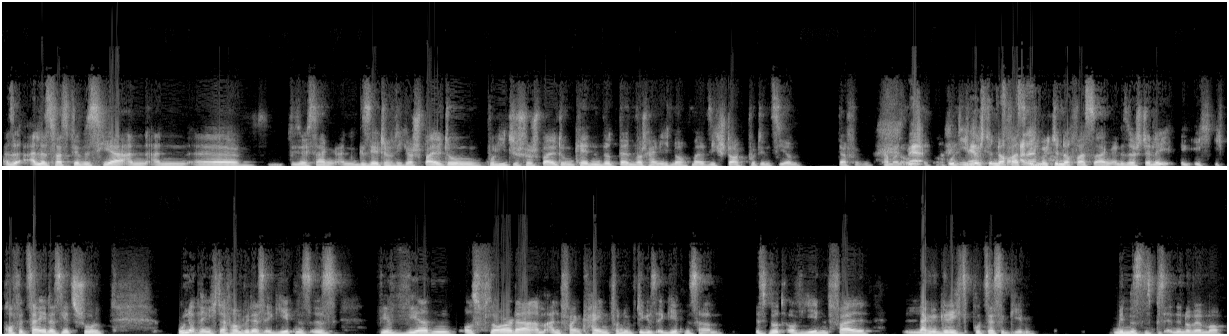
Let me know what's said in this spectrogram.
also alles, was wir bisher an, an äh, wie soll ich sagen, an gesellschaftlicher Spaltung, politischer Spaltung kennen, wird dann wahrscheinlich nochmal sich stark potenzieren. Davon kann man ausgehen. Ja, Und ich ja, möchte noch was, ich möchte noch was sagen an dieser Stelle. Ich, ich prophezeie das jetzt schon. Unabhängig davon, wie das Ergebnis ist, wir werden aus Florida am Anfang kein vernünftiges Ergebnis haben. Es wird auf jeden Fall lange Gerichtsprozesse geben. Mindestens bis Ende November.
